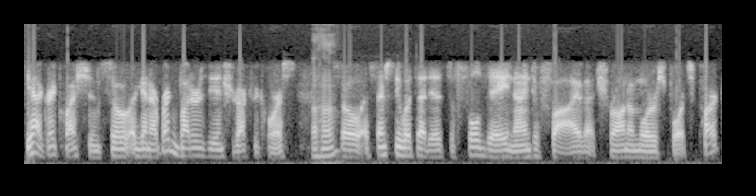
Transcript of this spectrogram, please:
Yeah, great question. So again, our bread and butter is the introductory course. Uh-huh. So essentially, what that is, it's a full day, nine to five, at Toronto Motorsports Park.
